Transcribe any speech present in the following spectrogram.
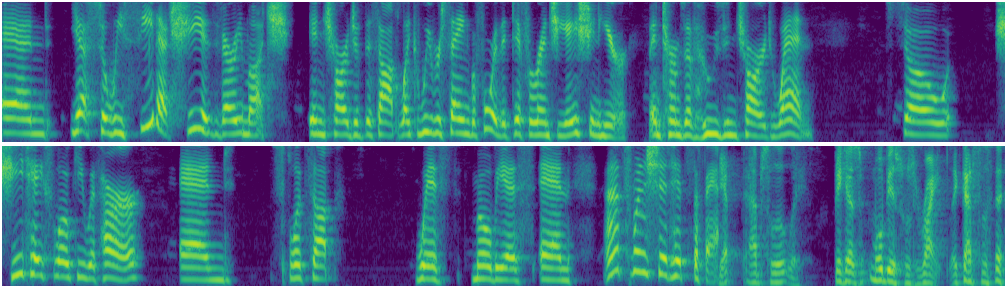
And yes, so we see that she is very much in charge of this op. Like we were saying before, the differentiation here in terms of who's in charge when. So she takes Loki with her and splits up with Mobius, and that's when shit hits the fan. Yep, absolutely. Because Mobius was right. Like that's the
